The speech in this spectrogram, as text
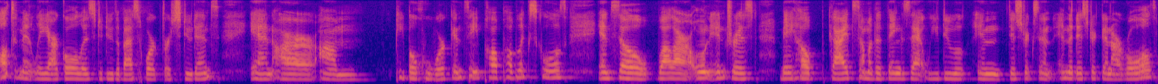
ultimately our goal is to do the best work for students and our um, people who work in St. Paul Public Schools. And so while our own interest may help guide some of the things that we do in districts and in the district and our roles,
